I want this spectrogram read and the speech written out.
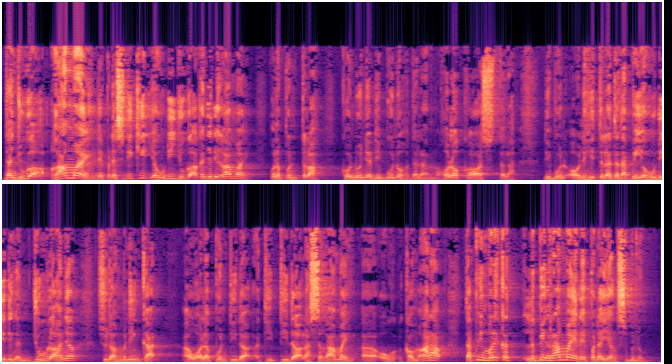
Dan juga ramai daripada sedikit Yahudi juga akan jadi ramai. Walaupun telah kononnya dibunuh dalam Holocaust, telah dibunuh oleh Hitler tetapi Yahudi dengan jumlahnya sudah meningkat uh, walaupun tidak tidaklah seramai uh, kaum Arab tapi mereka lebih ramai daripada yang sebelum.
